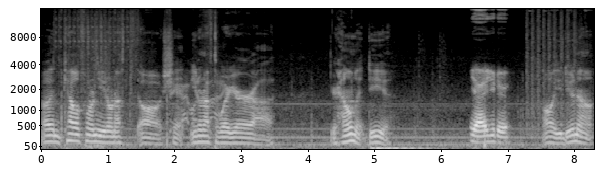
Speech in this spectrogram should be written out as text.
Well, in California, you don't have. To, oh shit! You don't have to wear your uh, your helmet, do you? Yeah, you do. Oh, you do now.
